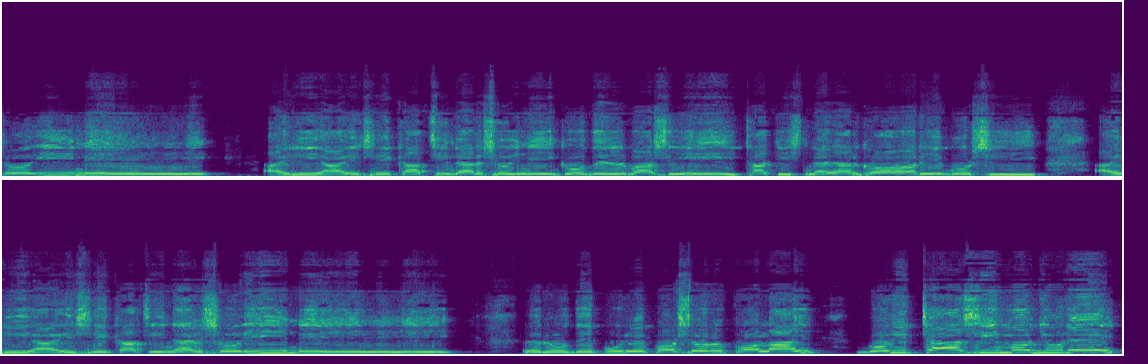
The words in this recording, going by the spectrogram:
সৈনিক আরে আয় শেখ হাসিনার সৈনিক ওদের বাসি। থাকিস না আর ঘরে বসি। আইরে আয় শেখ হাসিনার সৈনিক। রোদে পুরে ফসল ফলাই, গরিব চাষি মজুরে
